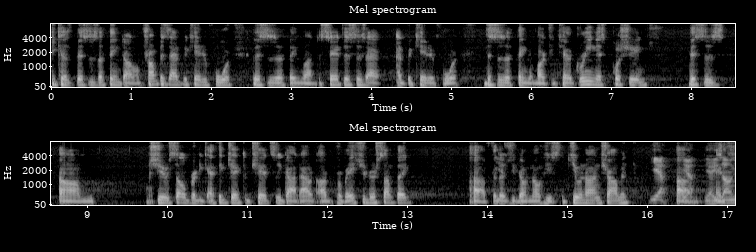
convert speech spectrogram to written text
Because this is a thing Donald Trump has advocated for. This is a thing Ron DeSantis has advocated for. This is a thing that Marjorie Taylor Greene is pushing. This is um, she was celebrating. I think Jacob Chansley got out on probation or something. Uh, for those who don't know, he's the QAnon shaman. Yeah, Um, yeah, yeah. He's on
